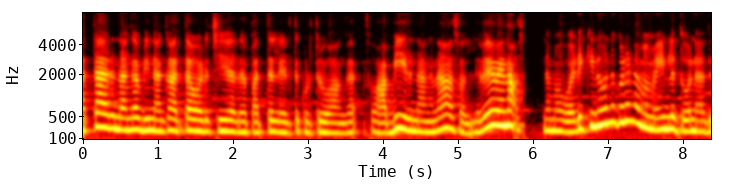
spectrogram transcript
அத்தா இருந்தாங்க அப்படின்னாக்கா அத்தா உடச்சி அதை பத்தல் எடுத்து கொடுத்துருவாங்க. ஸோ அபி இருந்தாங்கன்னா சொல்லவே வேணாம். நம்ம உடைக்கணும்னு கூட நம்ம மெயினில் தோணாது.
